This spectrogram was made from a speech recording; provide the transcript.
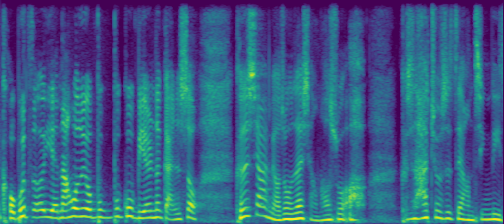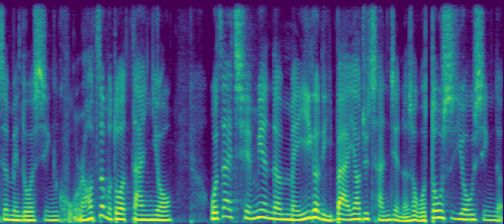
口不择言啊，或者又不不顾别人的感受。可是下一秒钟我在想到说，啊，可是她就是这样经历这么多辛苦，然后这么多担忧。我在前面的每一个礼拜要去产检的时候，我都是忧心的，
